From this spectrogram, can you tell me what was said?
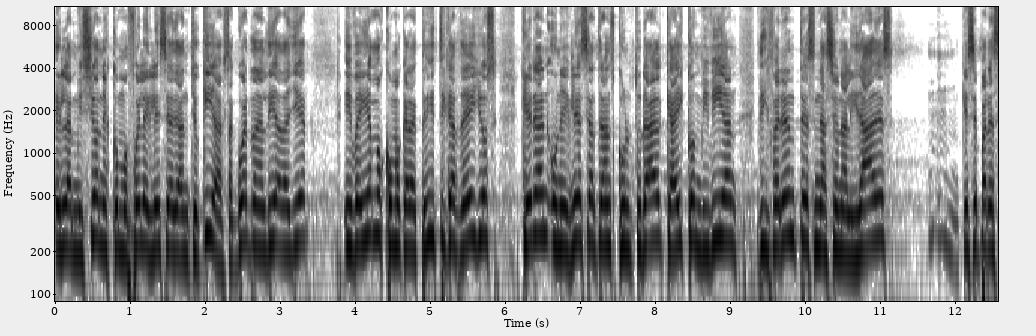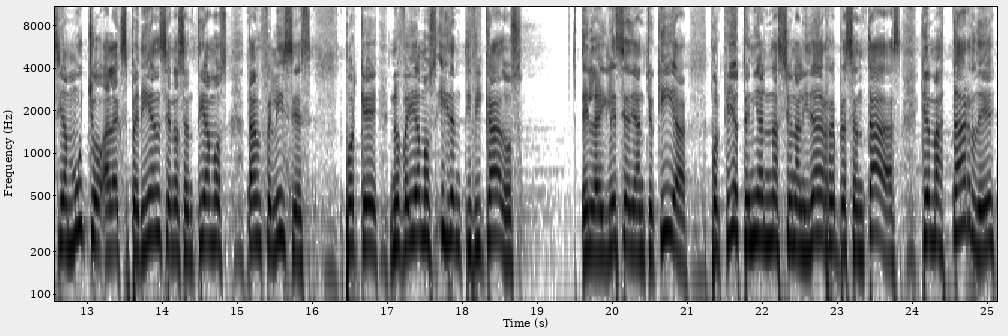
en las misiones, como fue la iglesia de Antioquía. ¿Se acuerdan el día de ayer? Y veíamos como características de ellos que eran una iglesia transcultural, que ahí convivían diferentes nacionalidades, que se parecían mucho a la experiencia, nos sentíamos tan felices porque nos veíamos identificados en la iglesia de Antioquía, porque ellos tenían nacionalidades representadas que más tarde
